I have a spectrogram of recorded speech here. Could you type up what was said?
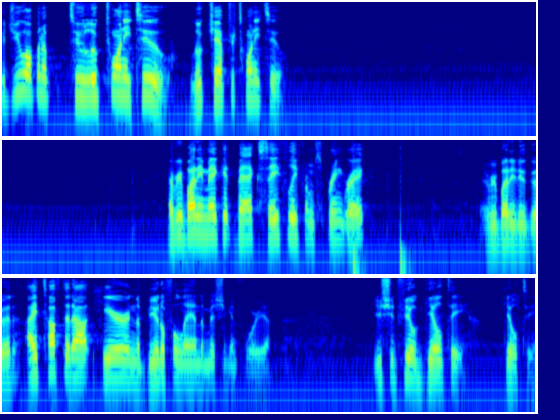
Could you open up to Luke 22? Luke chapter 22. Everybody make it back safely from spring break? Everybody do good? I toughed it out here in the beautiful land of Michigan for you. You should feel guilty. Guilty.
